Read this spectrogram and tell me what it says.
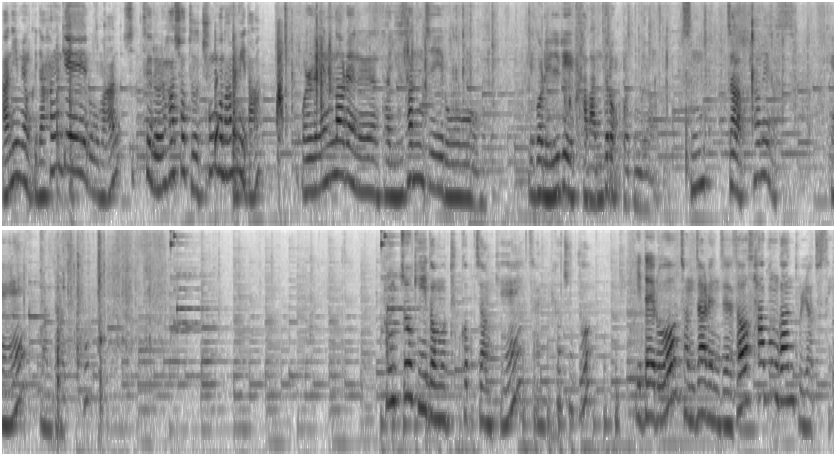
아니면 그냥 한 개로만 시트를 하셔도 충분합니다. 원래 옛날에는 다 유산지로 이걸 일일이 다 만들었거든요. 진짜 편해졌어. 이렇게 만들어주고. 한쪽이 너무 두껍지 않게 잘 펴주고 이대로 전자레인지에서 4분간 돌려주세요.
